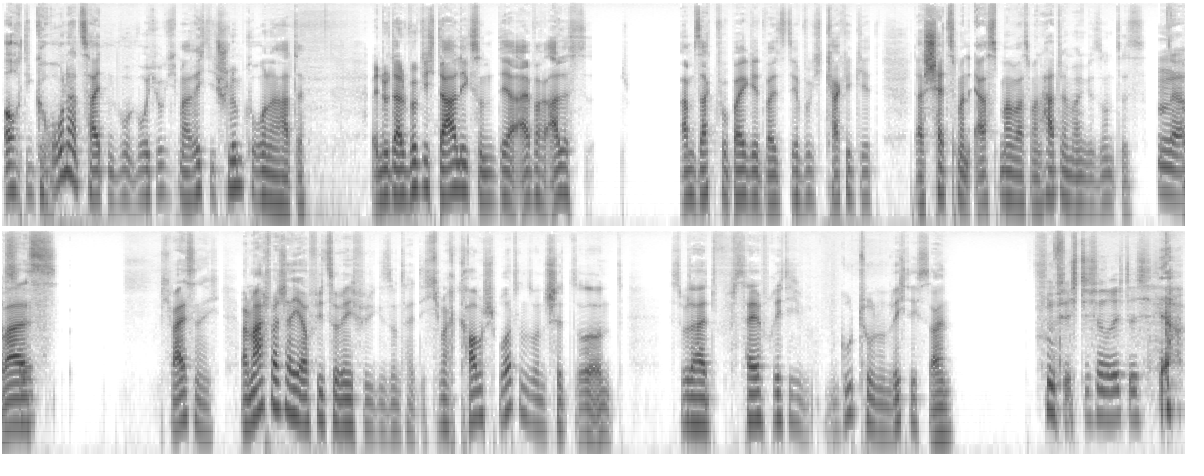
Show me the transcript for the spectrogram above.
Auch die Corona-Zeiten, wo, wo ich wirklich mal richtig schlimm Corona hatte. Wenn du dann wirklich da liegst und dir einfach alles am Sack vorbeigeht, weil es dir wirklich kacke geht, da schätzt man erstmal, was man hat, wenn man gesund ist. Ja, Aber es, ich weiß nicht. Man macht wahrscheinlich auch viel zu wenig für die Gesundheit. Ich mache kaum Sport und so ein Shit so und es würde halt safe richtig gut tun und wichtig sein. Wichtig und richtig, ja.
